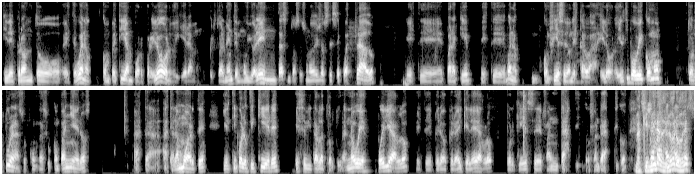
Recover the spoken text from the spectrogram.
y, de pronto, este, bueno, competían por, por el oro y eran virtualmente muy violentas, entonces uno de ellos es secuestrado este, para que, este, bueno, confiese dónde estaba el oro. Y el tipo ve cómo torturan a sus, a sus compañeros hasta, hasta la muerte, y el tipo lo que quiere es evitar la tortura. No voy a spoilearlo, este, pero, pero hay que leerlo porque es eh, fantástico, fantástico. ¿La quimera del oro es?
